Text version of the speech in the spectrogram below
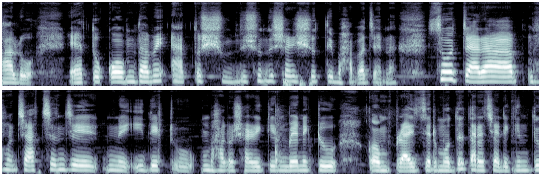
ভালো। এত কম দামে এত সুন্দর সুন্দর শাড়ি সত্যি ভাবা যায় না। সো যারা চাচ্ছেন যে ঈদ একটু ভালো শাড়ি কিনবেন, একটু কম প্রাইসের মধ্যে, তারা চাইলে কিন্তু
